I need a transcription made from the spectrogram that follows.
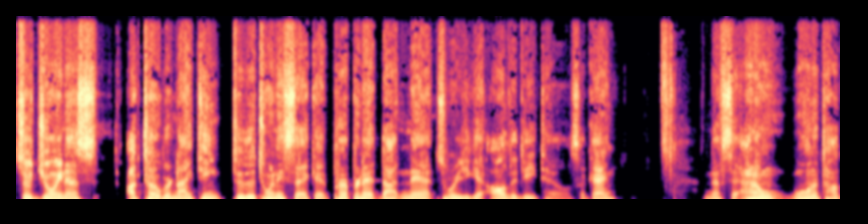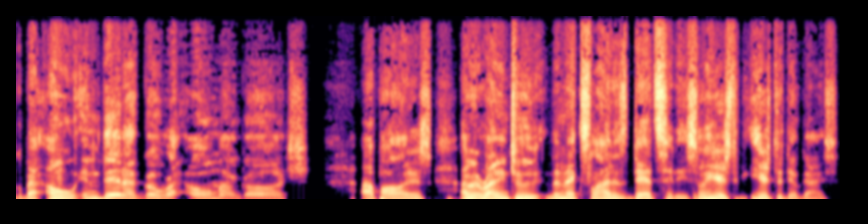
so join us October 19th to the 22nd. Preppernet.net is where you get all the details. Okay. enough said. I don't want to talk about. Oh, and then I go right. Oh my gosh, I apologize. I went right into the next slide is dead cities. So here's here's the deal, guys.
